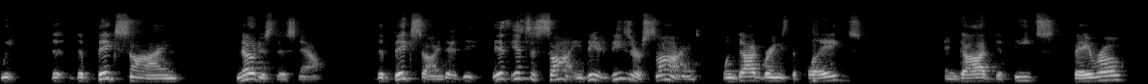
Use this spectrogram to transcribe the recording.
We, the, the big sign, notice this now. The big sign, that it's a sign. These are signs when God brings the plagues and God defeats Pharaoh.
